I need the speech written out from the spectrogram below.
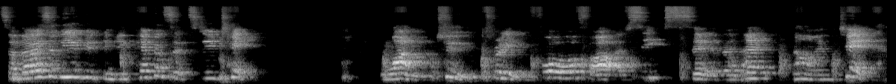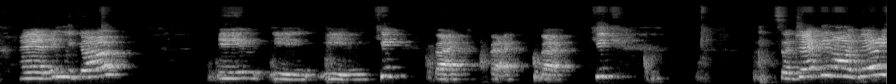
So those of you who can do peppers, let's do 10. One, two, three, four, five, six, seven, eight, nine, ten. And in we go. In, in, in, kick, back, back, back, kick. So Jackie and I are very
